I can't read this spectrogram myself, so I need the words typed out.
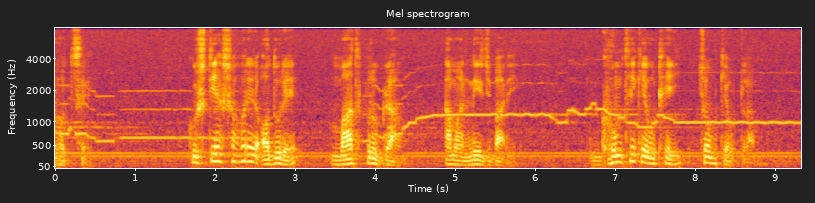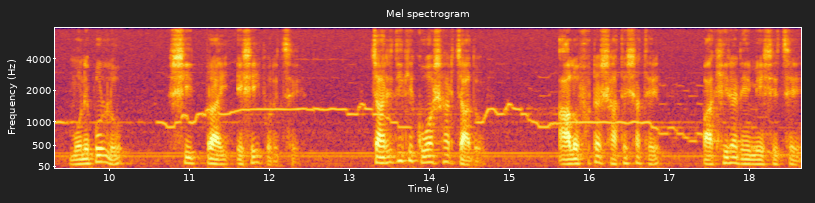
হচ্ছে। কুষ্টিয়া শহরের অদূরে মাধপুর গ্রাম, আমার নিজ বাড়ি। ঘুম থেকে উঠেই চমকে উঠলাম। মনে পড়ল, শীত প্রায় এসেই পড়েছে। চারিদিকে কুয়াশার চাদর। আলো ফোটার সাথে সাথে পাখিরা নেমে এসেছে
